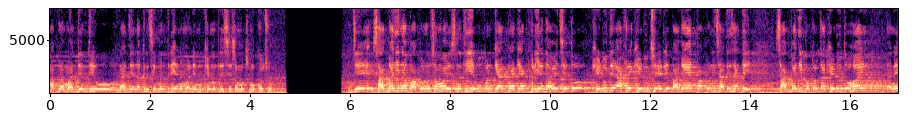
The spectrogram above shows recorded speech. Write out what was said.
આપના માધ્યમથી હું રાજ્યના કૃષિ મંત્રી અને માન્ય મુખ્યમંત્રી શ્રી સમક્ષ મૂકું છું. જે શાકભાજીના પાકોનો સમાવેશ નથી એવું પણ ક્યાંક ના ક્યાંક ફરિયાદ આવે છે તો ખેડૂત એ આખરે ખેડૂત છે એટલે બાગાયત પાકોની સાથે સાથે શાકભાજી પકવતા ખેડૂતો હોય અને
